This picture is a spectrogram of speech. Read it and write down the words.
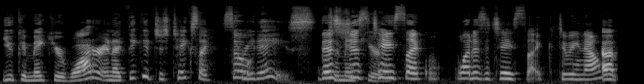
you can make your water, and I think it just takes like So, three days. This just your- tastes like. What does it taste like? Do we know? Um,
